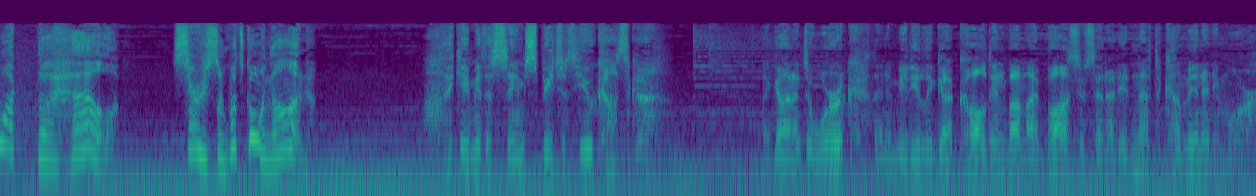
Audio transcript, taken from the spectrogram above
What the hell? Seriously, what's going on? They gave me the same speech as you, Kasuga. I got into work, then immediately got called in by my boss who said I didn't have to come in anymore.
